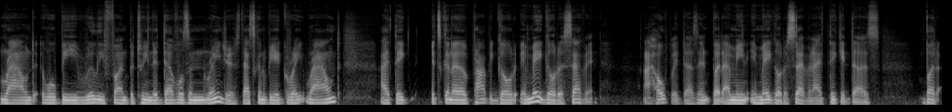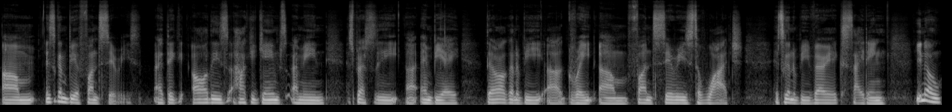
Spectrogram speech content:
round will be really fun between the Devils and Rangers. That's going to be a great round. I think it's going to probably go. To, it may go to seven. I hope it doesn't, but I mean, it may go to seven. I think it does. But um, it's going to be a fun series. I think all these hockey games. I mean, especially uh, NBA, they're all going to be uh, great, um, fun series to watch. It's going to be very exciting you know,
